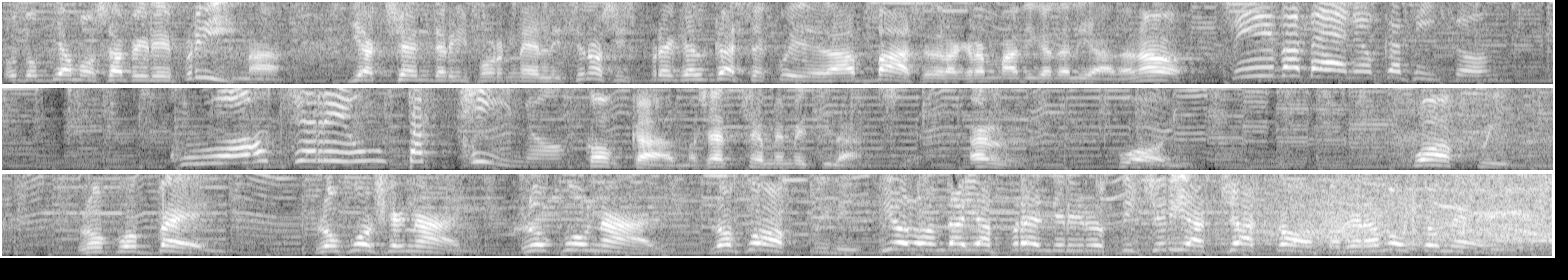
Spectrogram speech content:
lo dobbiamo sapere prima di accendere i fornelli, se no si spreca il gas e quella è la base della grammatica italiana, no? Sì, va bene, ho capito. Cuocere un tacchino. Con calma, senza che mi metti l'ansia. Allora, cuoi, cuoqui, lo cuobei, lo cuocenai, lo cuonai, lo cuoppili. Io lo andai a prendere in rosticceria già cotto, che era molto meglio.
